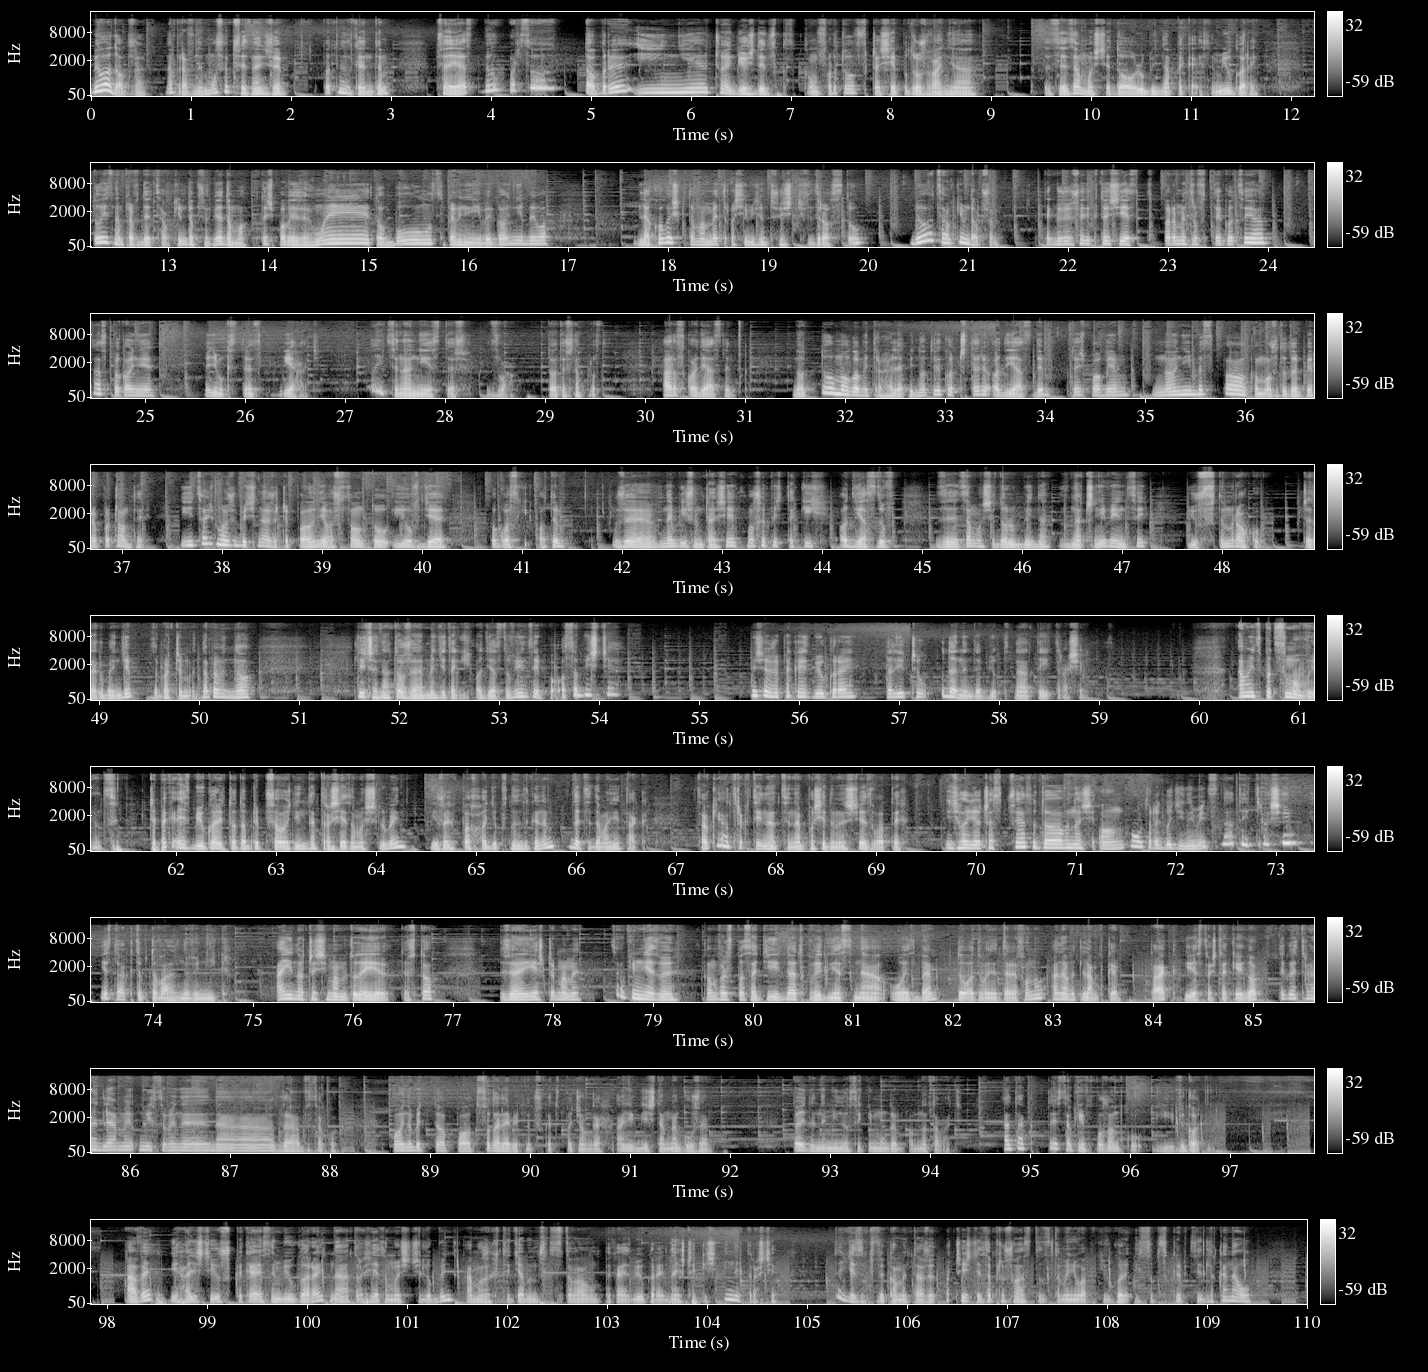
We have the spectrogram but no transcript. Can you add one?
Było dobrze, naprawdę. Muszę przyznać, że pod tym względem przejazd był bardzo dobry i nie czułem jakiegoś dyskomfortu w czasie podróżowania z Zamościa do Lublina PKS-em Biłgoraj. Tu jest naprawdę całkiem dobrze. Wiadomo, ktoś powie, że łe, to bus, to pewnie niewygodnie było. Dla kogoś, kto ma 1,86 m wzrostu, było całkiem dobrze. Także jeżeli ktoś jest parę metrów tego co ja, na spokojnie będzie mógł z tym jechać. No i cena nie jest też zła. To też na plus. A rozkład jazdy. No tu mogło być trochę lepiej. No tylko 4 odjazdy. Ktoś powiem, no niby spoko, może to dopiero początek. I coś może być na rzeczy, ponieważ są tu i ówdzie pogłoski o tym, że w najbliższym czasie może być takich odjazdów z Zamościa do Lublina znacznie więcej już w tym roku. Czy tak będzie? Zobaczymy. Na pewno liczę na to, że będzie takich odjazdów więcej, bo osobiście myślę, że PKS Biłgoraj zaliczył udany debiut na tej trasie. A więc podsumowując, czy PKS Biłgoraj to dobry przewoźnik na trasie Zamość Lublin? Jeżeli pochodzi pod tym względem, zdecydowanie tak. Całkiem atrakcyjna cena po 17 zł. Jeśli chodzi o czas przejazdu, to wynosi on półtorej godziny, więc na tej trasie jest to akceptowalny wynik. A jednocześnie mamy tutaj też to, że jeszcze mamy całkiem niezły komfort w postaci dodatkowych gniazd na USB do ładowania telefonu, a nawet lampkę. Tak, jest coś takiego. Tego jest trochę dla mnie umiejscowione na za wysoko. Powinno być to pod fotelem, jak na przykład w pociągach, a nie gdzieś tam na górze. To jedyny minus, jaki mogłem odnotować. A tak, to jest całkiem w porządku i wygodnie. A wy jechaliście już PKS-em Biłgoraj na trasie Zamości Lublin? A może chcecie, abym przetestował PKS Biłgoraj na jeszcze jakiejś innej trasie? Dajcie znać w komentarzu. Oczywiście zapraszam was do zostawienia łapki w górę i subskrypcji dla kanału.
